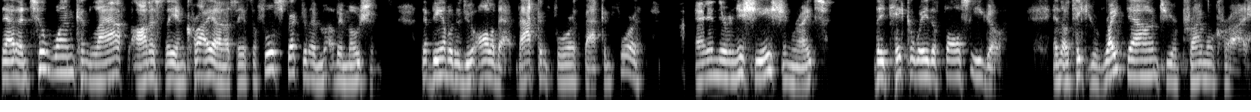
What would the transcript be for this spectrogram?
that until one can laugh honestly and cry honestly, it's a full spectrum of, of emotion. That being able to do all of that back and forth, back and forth. And in their initiation rites, they take away the false ego and they'll take you right down to your primal cry.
